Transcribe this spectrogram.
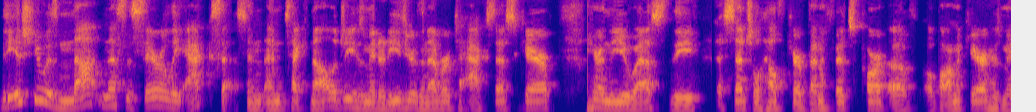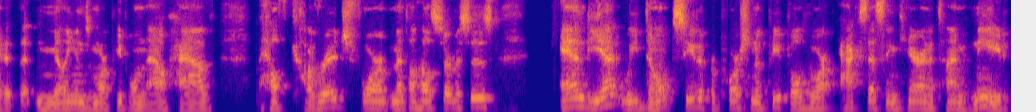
the issue is not necessarily access and, and technology has made it easier than ever to access care here in the us the essential healthcare benefits part of obamacare has made it that millions more people now have health coverage for mental health services and yet we don't see the proportion of people who are accessing care in a time of need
